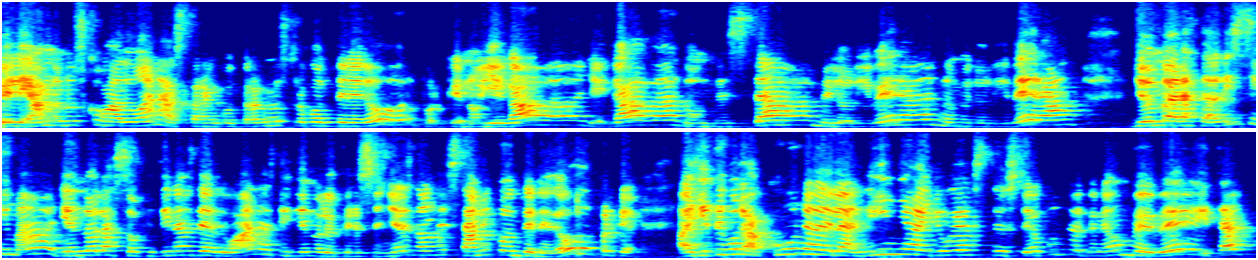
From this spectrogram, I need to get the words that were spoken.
peleándonos con aduanas para encontrar nuestro contenedor, porque no llegaba, llegaba, ¿dónde está? ¿Me lo liberan? ¿No me lo liberan? Yo embarazadísima, yendo a las oficinas de aduanas, diciéndole, pero señores, ¿dónde está mi contenedor? Porque allí tengo la cuna de la niña, yo voy a, estoy a punto de tener un bebé y tal.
